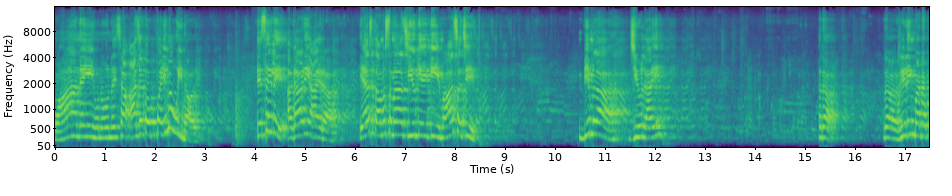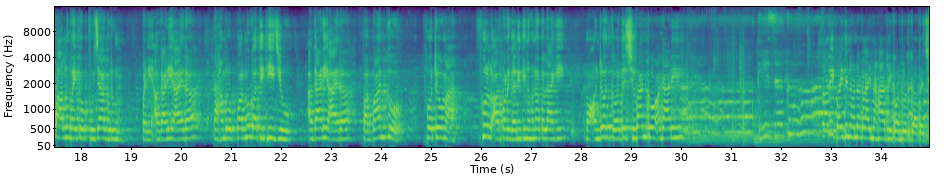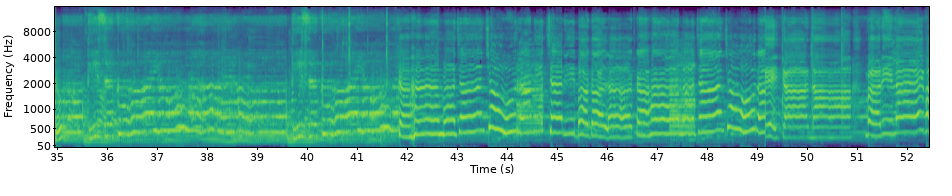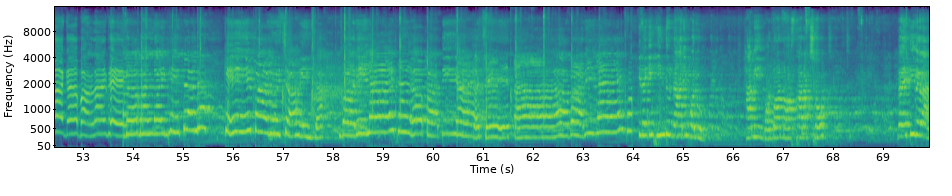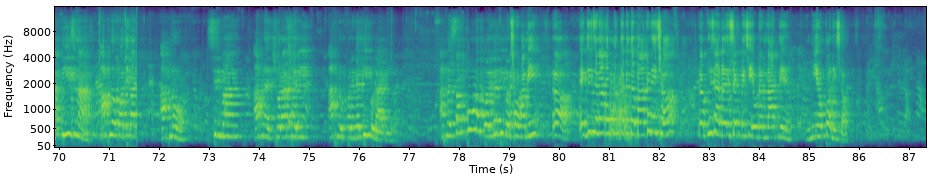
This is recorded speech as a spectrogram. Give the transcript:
उहाँ नै हुनुहुनेछ आजको पहिलो विनर त्यसैले अगाडि आएर यस तम समाज युकेकी महासचिव बिमला ज्यूलाई र र रिडिङबाट पाल्नुभएको पूजा गुरुङ पनि अगाडि आएर र हाम्रो प्रमुख अतिथिज्यू अगाडि आएर भगवान्को फोटोमा फुल अर्पण गरिदिनु हुनको लागि म अनुरोध गर्दछु। भगवान्को अगाडि। सरी भइदिनु हुनको लागि म हार्दिक अनुरोध गर्दछु। तिजको आयो तिजको आयो कहाँमा जान्छौ रानी चारी बगल? कहाँमा जान्छौ जाना बढीलाई भगवान्लाई भगवान्लाई भित्र के पारो चाहिन्छ? बढीलाई फुलपाती चेता बढीलाई किनकि हिन्दू नारीहरू हामी भगवान् आस्था राख्छौँ र यति बेला तिजमा आफ्नो पतिलाई आफ्नो श्रीमान आफ्ना छोराछोरी आफ्नो प्रगतिको लागि आफ्नो सम्पूर्ण प्रगतिको छौँ हामी र एक दुईजनाको मन्तव्य त बाँकी नै छ र पूजा गरिसकेपछि एउटा नाच्ने नियम पनि छ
